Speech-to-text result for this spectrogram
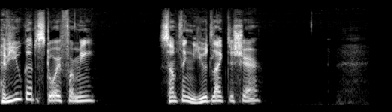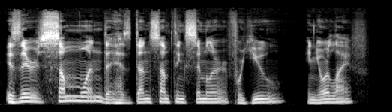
Have you got a story for me? Something you'd like to share? Is there someone that has done something similar for you in your life?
